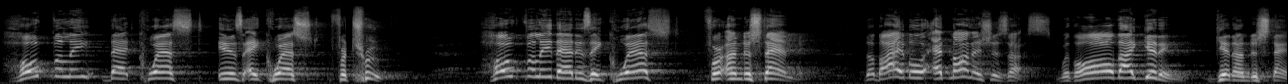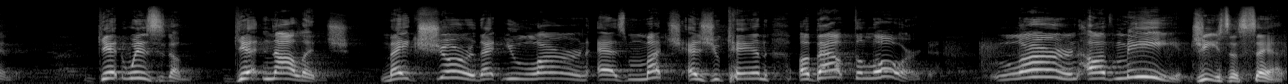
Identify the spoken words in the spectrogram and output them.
Hopefully, that quest is a quest for truth. Hopefully, that is a quest for understanding. The Bible admonishes us with all thy getting, get understanding, get wisdom, get knowledge. Make sure that you learn as much as you can about the Lord. Learn of me, Jesus said.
